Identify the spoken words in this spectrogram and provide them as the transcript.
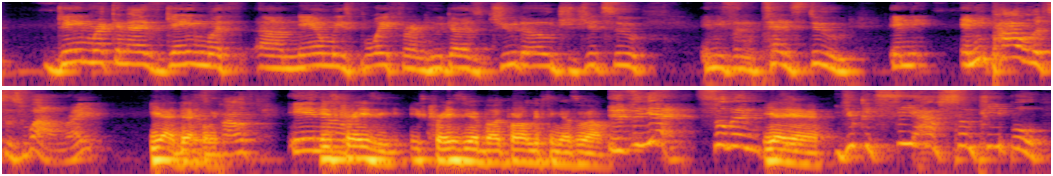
game recognized game with um, Naomi's boyfriend who does judo, jiu-jitsu, and he's an intense dude. And and he powerlifts as well, right? Yeah, definitely. And, he's um, crazy. He's crazy about powerlifting as well. Is he? Yeah. So then, yeah, yeah. You could see how some people,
